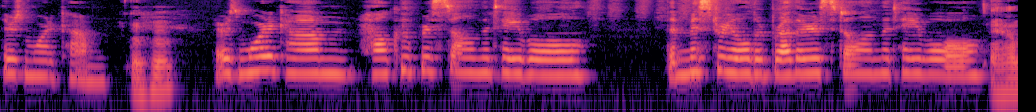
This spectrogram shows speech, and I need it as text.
There's more to come. hmm There's more to come. Hal Cooper's still on the table. The mystery older brother is still on the table. yeah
